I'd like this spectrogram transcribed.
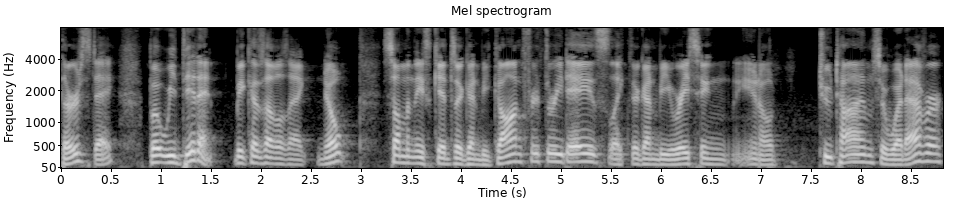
Thursday, but we didn't because I was like, nope. Some of these kids are going to be gone for three days. Like they're going to be racing, you know, two times or whatever.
